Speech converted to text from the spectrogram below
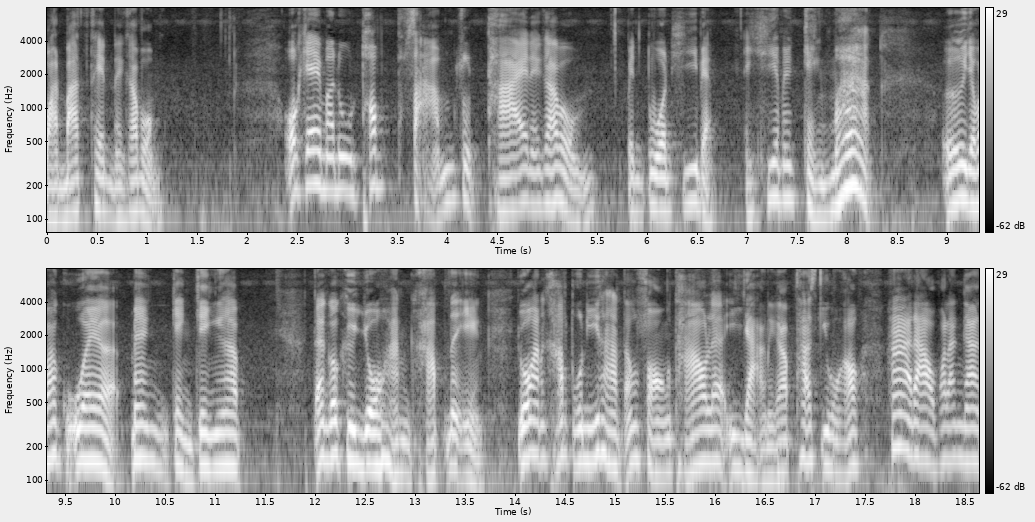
วานบัสเทนนะครับผมโอเคมาดูท็อปสามสุดท้ายนะครับผมเป็นตัวที่แบบไอ้เคียแม่งเก่งมาก เอออย่าว่ากูอวยอะแม่งเก่งจริงครับนั่นก็คือโยฮันครับนั่นเอง โยฮันครับตัวนี้ถนัดทั้งสองเท้าและอีกอย่างนะครับถ้าสกิลของเขา5 ดาวพลังงาน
